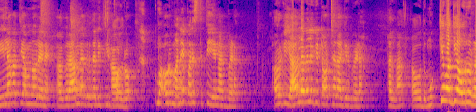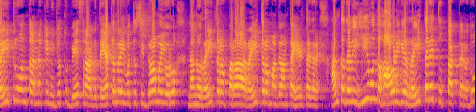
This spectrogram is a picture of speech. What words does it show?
ಲೀಲಾವತಿ ಅಮ್ಮನವ್ರೇನೆ ರಾಮನಗರದಲ್ಲಿ ತೀರ್ಕೊಂಡ್ರು. ಅವ್ರ ಮನೆ ಪರಿಸ್ಥಿತಿ ಏನಾಗಬೇಡ. ಅವ್ರಿಗೆ ಯಾವ ಲೆವೆಲ್ಗೆ ಟಾರ್ಚರ್ ಆಗಿರಬೇಡ. ಅಲ್ವಾ? ಹೌದು. ಮುಖ್ಯವಾಗಿ ಅವರು ರೈತರು ಅಂತ ಅನ್ನಕ್ಕೆ ನಿಜಕ್ಕೂ ಬೇಸರ ಆಗುತ್ತೆ. ಯಾಕಂದ್ರೆ ಇವತ್ತು ಸಿದ್ದರಾಮಯ್ಯ ಅವರು ನಾನು ರೈತರ ಪರ ರೈತರ ಮಗ ಅಂತ ಹೇಳ್ತಾ ಇದ್ದಾರೆ. ಅಂಥದ್ರಲ್ಲಿ ಈ ಒಂದು ಹಾವಳಿಗೆ ರೈತರೇ ತುತ್ತಾಗ್ತಾ ಇರೋದು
